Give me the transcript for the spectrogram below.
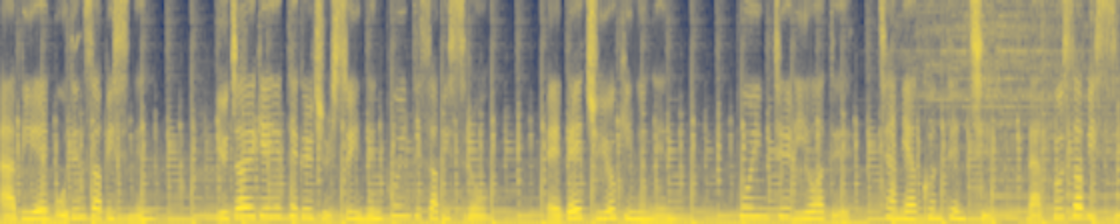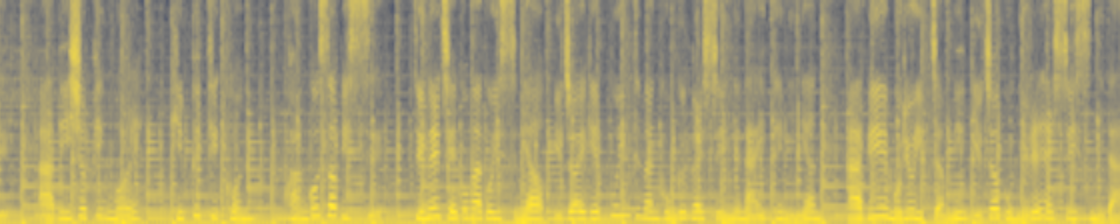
아비의 모든 서비스는 유저에게 혜택을 줄 수 있는 포인트 서비스로 앱의 주요 기능은 포인트 리워드, 참여 콘텐츠, 납부 서비스, 아비 쇼핑몰, 기프티콘, 광고 서비스 등을 제공하고 있으며 유저에게 포인트만 공급할 수 있는 아이템이면 아비의 무료 입점 및 유저 공유를 할 수 있습니다.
